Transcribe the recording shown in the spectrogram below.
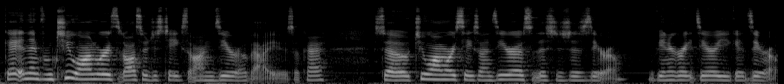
Okay, and then from 2 onwards, it also just takes on 0 values, okay? So 2 onwards takes on 0, so this is just 0. If you integrate 0, you get 0.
